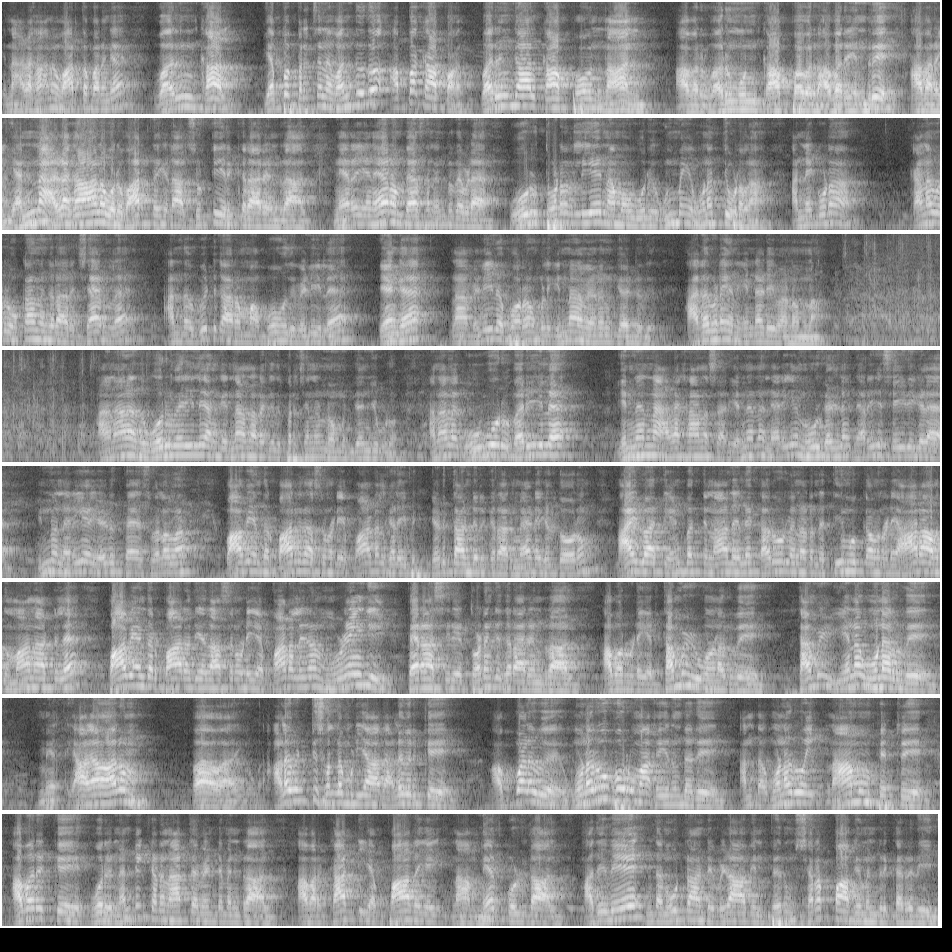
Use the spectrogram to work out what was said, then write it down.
என்ன அழகான வார்த்தை பாருங்க. வருங்கால். எப்ப பிரச்சனை வந்ததோ அப்ப காப்பான். வருங்கால் காப்போன் நான். அவர் வருமுன் காப்பவர் அவர் என்று அவரை என்ன அழகான ஒரு வார்த்தைகளால் சுட்டி இருக்கிறார் என்றால் நிறைய நேரம் பேசணுன்றதை விட ஒரு தொடர்லேயே நம்ம ஒரு உண்மையை உணர்த்தி விடலாம். அன்னைக்கு கூட கணவர் உட்காந்துங்கிறாரு சேரில் அந்த வீட்டுக்காரம்மா போகுது வெளியில். ஏங்க நான் வெளியில் போகிறேன் உங்களுக்கு என்ன வேணும்னு கேட்டது. அதை விட எனக்கு என்னடி வேணும்னா? அதனால் அந்த ஒரு வரியிலே அங்கே என்ன நடக்குது பிரச்சனைன்னு நமக்கு தெரிஞ்சுவிடும் அதனால் ஒவ்வொரு வரியில் என்னென்ன அழகான சார் என்னென்ன நிறைய நூல்களில் நிறைய செய்திகளை இன்னும் நிறைய எழுத்த சொல்லலாம். பாவேந்தர் பாரதிதாசனுடைய பாடல்களை எடுத்தாண்டு இருக்கிறார் மேடைகள் தோறும். ஆயிரத்தி தொள்ளாயிரத்தி எண்பத்தி நாலில் கரூரில் நடந்த திமுகவினுடைய ஆறாவது மாநாட்டில் பாவேந்தர் பாரதிதாசனுடைய பாடலினால் முழங்கி பேராசிரியர் தொடங்குகிறார் என்றால் அவருடைய தமிழ் உணர்வு தமிழ் இன உணர்வு யாராலும் அளவிட்டு சொல்ல முடியாத அளவிற்கு அவ்வளவு உணர்வுபூர்வமாக இருந்தது. அந்த உணர்வை நாமும் பெற்று அவருக்கு ஒரு நன்றிக்கடன் ஆற்ற வேண்டுமென்றால் அவர் காட்டிய பாதையை நாம் மேற்கொண்டால் அதுவே இந்த நூற்றாண்டு விழாவின் பெரும் சிறப்பாகும் என்று கருதி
